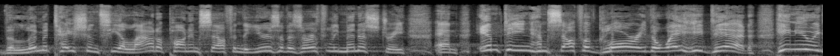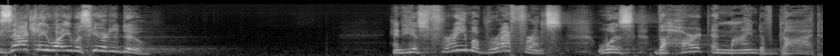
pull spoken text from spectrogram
the limitations he allowed upon himself in the years of his earthly ministry and emptying himself of glory the way he did, he knew exactly what he was here to do. And his frame of reference was the heart and mind of God.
